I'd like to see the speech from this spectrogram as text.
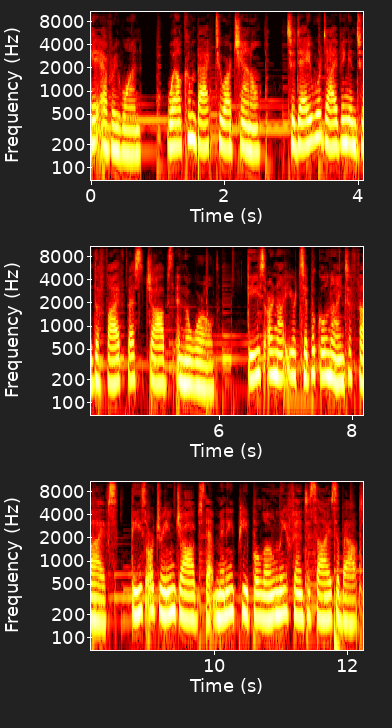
Hey everyone! Welcome back to our channel. Today we're diving into the 5 best jobs in the world. These are not your typical 9 to 5s, these are dream jobs that many people only fantasize about.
